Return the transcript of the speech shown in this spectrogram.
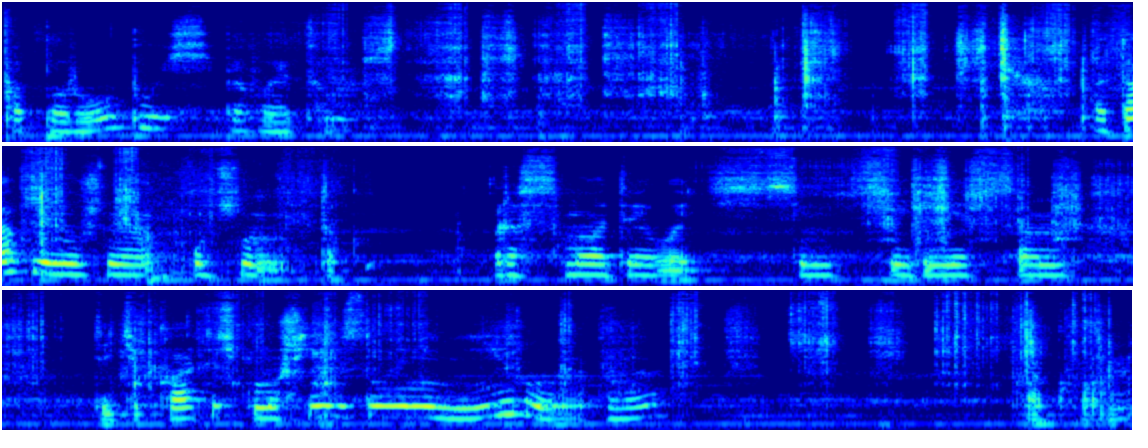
Попробую себя в этом. А так мне нужно очень так рассматривать с интересом вот эти карточки. Может, я их заламинирую, а? Как вам?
